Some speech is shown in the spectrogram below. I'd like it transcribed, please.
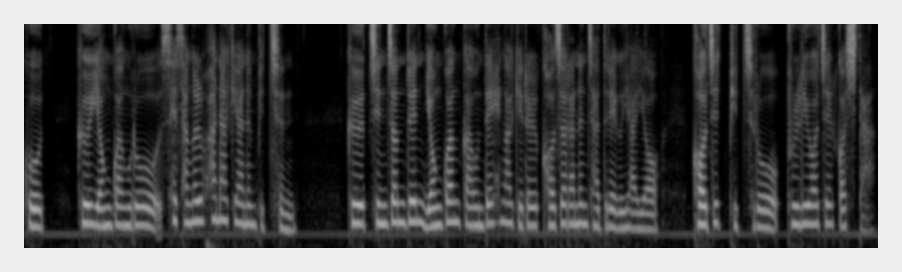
곧 그 영광으로 세상을 환하게 하는 빛은 그 진전된 영광 가운데 행하기를 거절하는 자들에 의하여 거짓 빛으로 불리워질 것이다.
